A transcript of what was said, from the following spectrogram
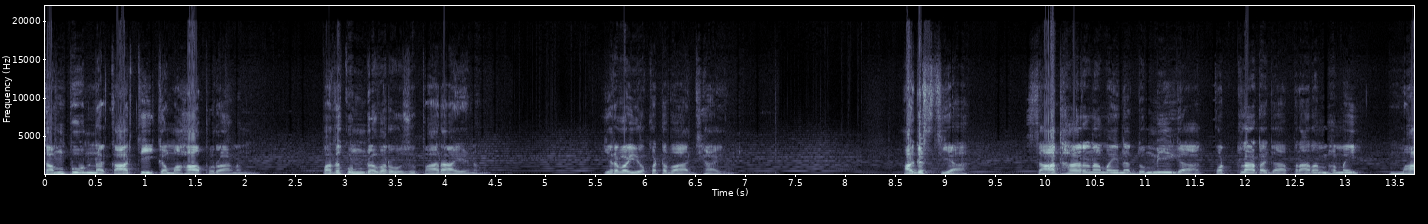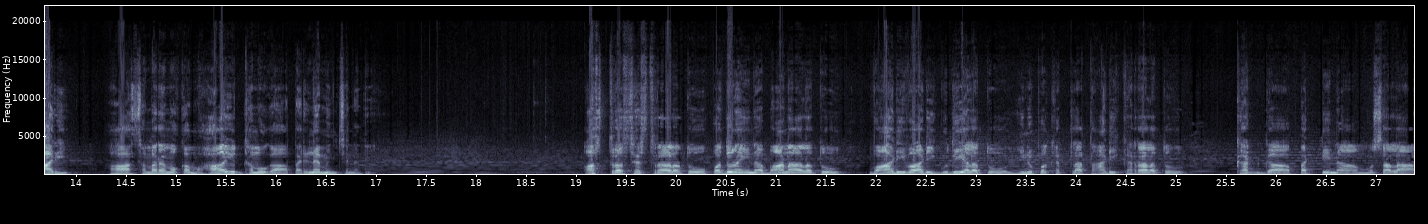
సంపూర్ణ కార్తీక మహాపురాణం పదకొండవ రోజు పారాయణం ఇరవై ఒకటవ అధ్యాయం. అగస్త్య సాధారణమైన దొమ్మీగా కొట్లాటగా ప్రారంభమై మారి ఆ సమరమొక మహాయుద్ధముగా పరిణమించినది. అస్త్రశస్త్రాలతో పదునైన బాణాలతో వాడివాడి గుదియలతో ఇనుపకట్ల తాడి కర్రలతో ఖడ్గా పట్టిన ముసల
